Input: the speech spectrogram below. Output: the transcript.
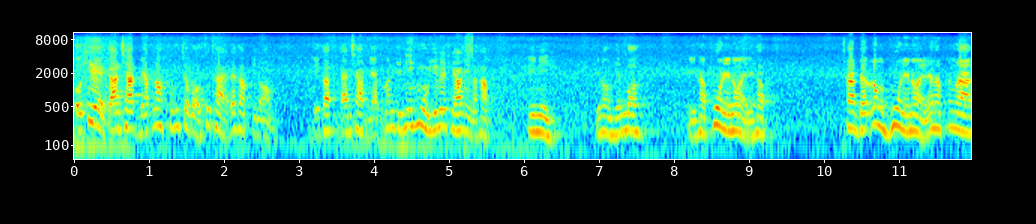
โอเค การชาร์จแบตเนาะผมจะบอกสุดท้ายนะครับพี่น้อง นี่ครับการชาร์จแบตมันจะมีหูอยู่ในแถวนี่แหละครับ นี่นี่พี่น้องเห็นบ่นี่ครับหูหน่อยๆนี่ครับ ชาร์จแบตลงหูหน่อยๆนะครับ ข้างล่าง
